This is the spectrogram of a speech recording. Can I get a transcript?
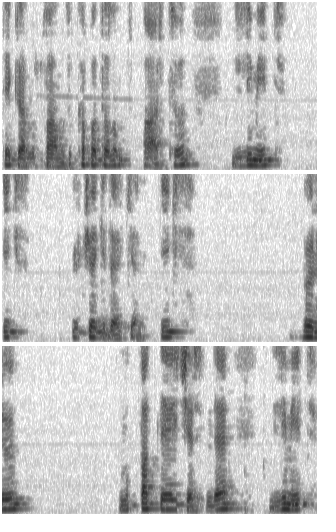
tekrar mutlağımızı kapatalım artı limit x 3'e giderken x bölü mutlak değer içerisinde limit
